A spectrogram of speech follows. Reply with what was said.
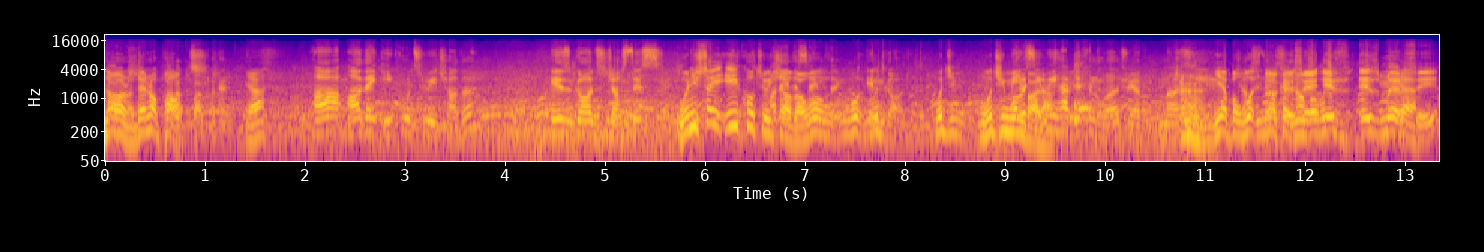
No, parts. no, they're not parts. parts. Okay. Yeah. Are are they equal to each other? Is God's justice? When you say equal to Are each they the other, same what, thing what, in God? What do you what do you mean Obviously, by we have different words. We have mercy. Yeah, but what- justice. okay, Okay, no, so but what- is, is mercy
